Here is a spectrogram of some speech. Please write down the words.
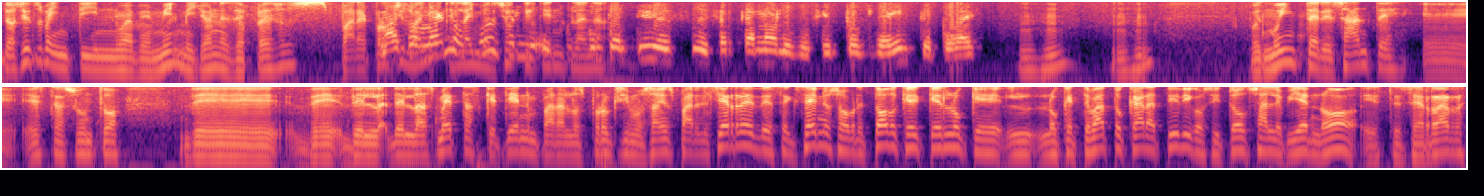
229 mil millones de pesos para el próximo año, menos, es la inversión El- que tienen el planeada. punto del PIB es, cercano a los 220 por ahí. Ujú, ujú. Pues muy interesante eh, este asunto de, de, de la- de las metas que tienen para los próximos años, para el cierre de sexenio, sobre todo, ¿qué, qué es lo que, lo que te va a tocar a ti? Digo, si todo sale bien, ¿no? Este, cerrar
